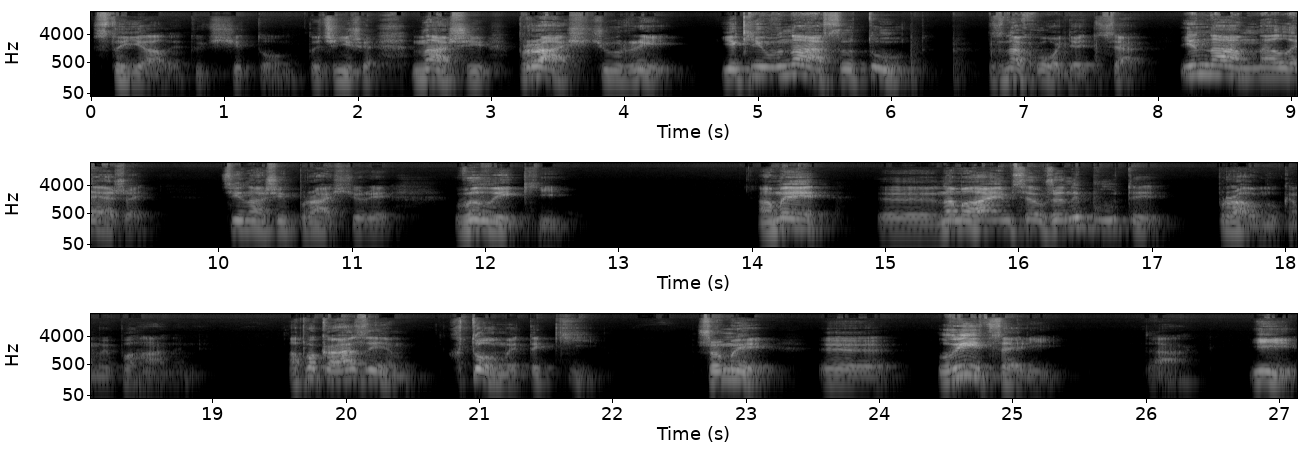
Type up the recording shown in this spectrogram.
стояли тут щитом. Точніше, наші пращури, які в нас отут знаходяться, і нам належать ці наші пращури великі. А ми е, намагаємося вже не бути правнуками поганими, а показуємо, хто ми такі що ми е, лицарі, так, і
